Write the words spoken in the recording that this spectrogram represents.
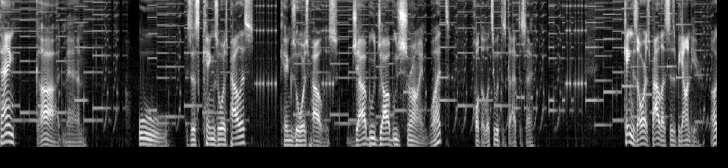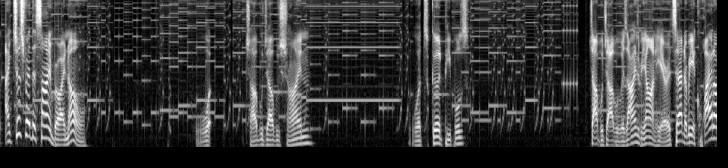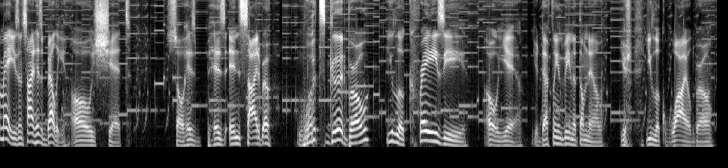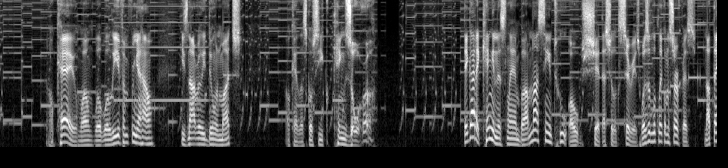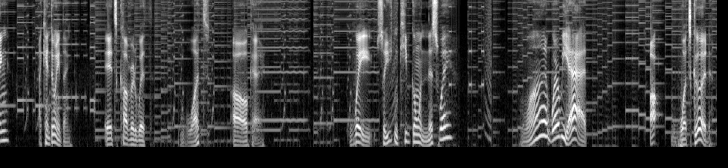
Thank God, man. Ooh. Is this King Zora's palace? King Zor's palace. Jabu Jabu's shrine. What? Hold up, let's see what this guy have to say. King Zora's palace is beyond here. Oh, I just read the sign, bro. I know. What? Jabu Jabu shrine? What's good, peoples? Jabu Jabu resigns beyond here. It's said to be a quiet maze inside his belly. Oh shit. So his his inside bro. What's good, bro? You look crazy. Oh yeah, you're definitely gonna be in the thumbnail. You you look wild, bro. Okay, well we'll we'll leave him for now. He's not really doing much. Okay, let's go see King Zora. They got a king in this land, but I'm not seeing two. Oh shit, that shit looks serious. What does it look like on the surface? Nothing? I can't do anything. It's covered with... What? Oh, okay. Wait, so you can keep going this way? What? Where are we at? Oh, what's good?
